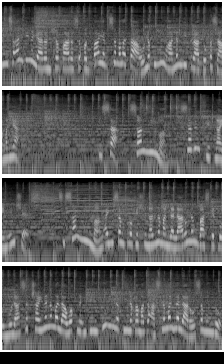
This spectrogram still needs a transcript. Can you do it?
kung saan binayaran siya para sa pagpayag sa mga tao na kumuha ng litrato kasama niya. Isa, Sun Mingmong, 7 feet 9 inches. Si Sun Mingmong ay isang profesional na manlalaro ng basketball mula sa China na malawak na itinuturing na pinakamataas na manlalaro sa mundo.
